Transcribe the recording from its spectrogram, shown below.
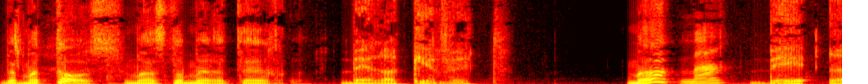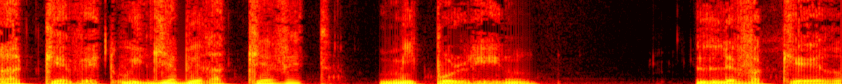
במטוס, מה זאת אומרת איך? ברכבת. מה? מה? ברכבת. הוא הגיע ברכבת מפולין לבקר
